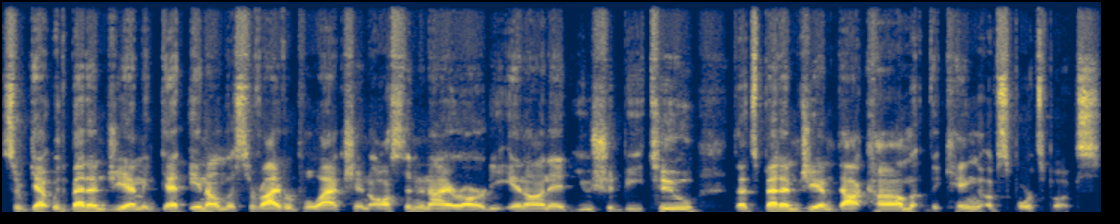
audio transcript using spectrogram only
So get with BetMGM and get in on the survivor pool action. Austin and I are already in on it. You should be too. That's betmgm.com, the king of sportsbooks.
